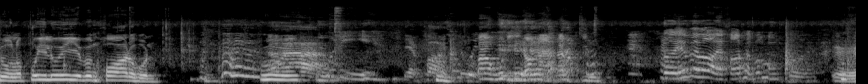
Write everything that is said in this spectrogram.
ลูกเราปุยลุยอยู่เบิ่งพ่อดูหุ่นอุ้ยผู้ดีเจ็บพ่อดูป้าผู้ดีน้องอาบน้ำกิน ตัวยังไปบอกให้เขาเธอเป็นของตัวเออ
